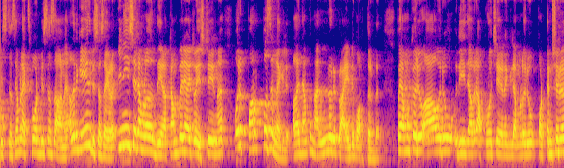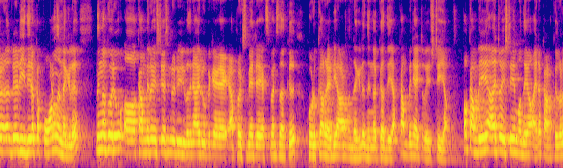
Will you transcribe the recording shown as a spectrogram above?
ബിസിനസ് നമ്മൾ എക്സ്പോർട്ട് ബിസിനസ് ആണ് അതിലേക്ക് ഏത് ബിസിനസ് ആയിക്കോട്ടെ ഇനീഷ്യൽ നമ്മൾ എന്ത് ചെയ്യണം? കമ്പനി ആയിട്ട് രജിസ്റ്റർ ചെയ്യുന്ന ഒരു പർപ്പസ് ഉണ്ടെങ്കിൽ അതായത് നമുക്ക് നല്ലൊരു ക്ലയന്റ് പുറത്തുണ്ട്. അപ്പോൾ നമുക്കൊരു ആ ഒരു രീതി അവർ അപ്രോച്ച് ചെയ്യണമെങ്കിൽ നമ്മളൊരു പൊട്ടൻഷ്യൽ രീതിയിലൊക്കെ പോകണമെന്നുണ്ടെങ്കിൽ നിങ്ങൾക്കൊരു കമ്പനി രജിസ്ട്രേഷൻ ഒരു ഇരുപതിനായിരം രൂപയ്ക്ക് അപ്രോക്സിമേറ്റ് എക്സ്പെൻസ് നിങ്ങൾക്ക് കൊടുക്കാൻ റെഡി ആണെന്നുണ്ടെങ്കിൽ നിങ്ങൾക്ക് എന്ത് ചെയ്യാം? കമ്പനി ആയിട്ട് രജിസ്റ്റർ ചെയ്യാം. അപ്പോൾ കമ്പനി ആയിട്ട് രജിസ്റ്റർ ചെയ്യുമ്പോൾ എന്ത് ചെയ്യാം? അതിന്റെ കണക്കുകൾ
